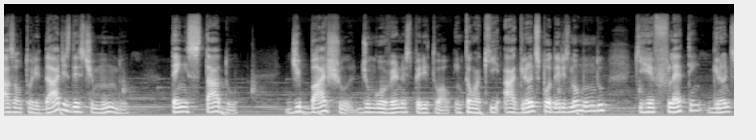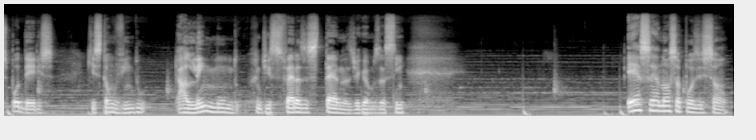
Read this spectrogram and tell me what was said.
as autoridades deste mundo têm estado debaixo de um governo espiritual. Então aqui há grandes poderes no mundo que refletem grandes poderes que estão vindo além mundo, de esferas externas, digamos assim. Essa é a nossa posição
